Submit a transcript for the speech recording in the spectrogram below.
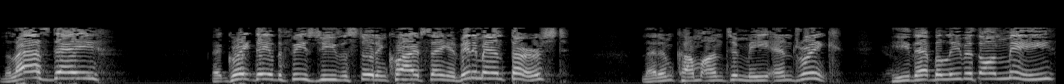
The last day, that great day of the feast, Jesus stood and cried, saying, If any man thirst, let him come unto me and drink. He that believeth on me,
